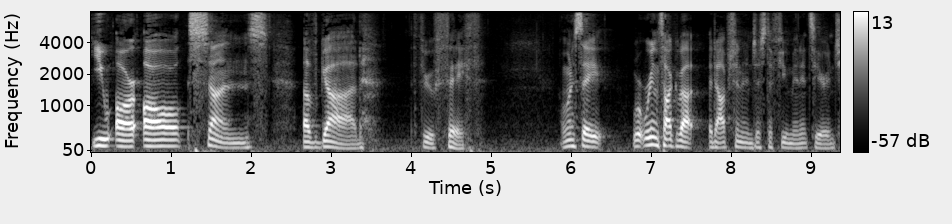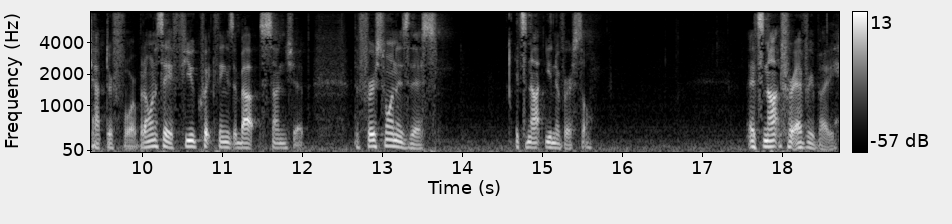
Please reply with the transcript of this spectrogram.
you are all sons of God through faith. I want to say, we're, we're going to talk about adoption in just a few minutes here in chapter 4, but I want to say a few quick things about sonship. The first one is this it's not universal, it's not for everybody.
